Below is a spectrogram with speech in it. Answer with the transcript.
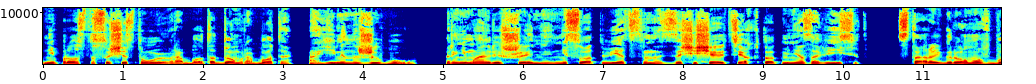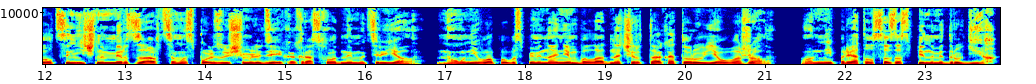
Не просто существую, работа, дом, работа а именно живу. Принимаю решения, несу ответственность, защищаю тех, кто от меня зависит. Старый Громов был циничным мерзавцем, использующим людей как расходный материал. Но у него, по воспоминаниям, была одна черта, которую я уважал. Он не прятался за спинами других.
